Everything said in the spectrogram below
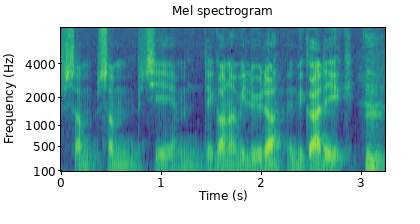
som, som siger, jamen, det går, når vi lytter, men vi gør det ikke. Hmm.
